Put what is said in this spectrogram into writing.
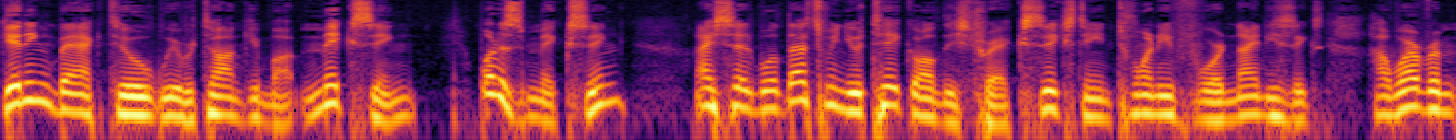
getting back to we were talking about mixing. What is mixing? I said, well, that's when you take all these tracks 16, 24, 96, however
